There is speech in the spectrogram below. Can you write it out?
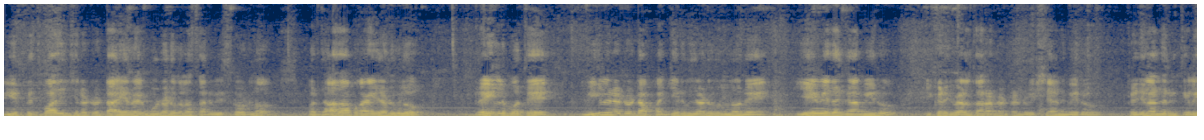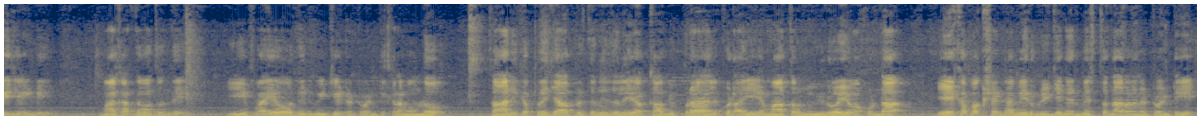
మీరు ప్రతిపాదించినటువంటి ఆ ఇరవై మూడు అడుగుల సర్వీస్ రోడ్లో మరి దాదాపుగా ఐదు అడుగులు డ్రైన్లు పోతే మిగిలినటువంటి ఆ పద్దెనిమిది అడుగుల్లోనే ఏ విధంగా మీరు ఇక్కడికి వెళ్తారన్నటువంటి విషయాన్ని మీరు ప్రజలందరికీ తెలియజేయండి. మాకు అర్థమవుతుంది. ఈ ఫ్లైఓవర్ నిర్మించేటటువంటి క్రమంలో స్థానిక ప్రజాప్రతినిధుల యొక్క అభిప్రాయాలు కూడా ఏమాత్రం విలువ ఇవ్వకుండా ఏకపక్షంగా మీరు బ్రిడ్జి నిర్మిస్తున్నారన్నటువంటి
